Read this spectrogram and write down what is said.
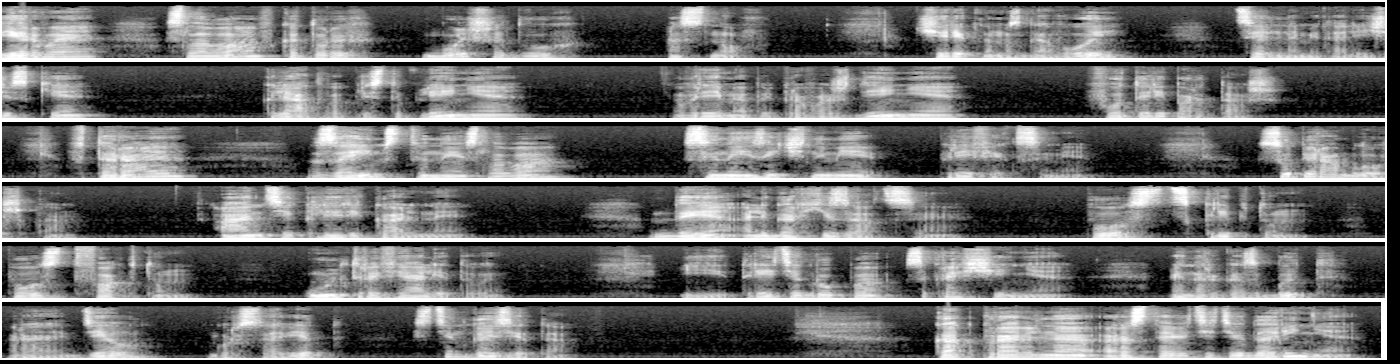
Первое – слова, в которых больше двух основ. Черепно-мозговой, цельнометаллические, клятва преступления, времяпрепровождение, фоторепортаж. Вторая – заимствованные слова с иноязычными префиксами. Суперобложка, антиклерикальные, деолигархизация, постскриптум, постфактум, ультрафиолетовый. И третья группа – сокращения – энергосбыт, райотдел, горсовет, стенгазета. Как правильно расставить эти ударения?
